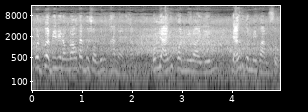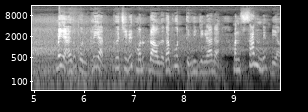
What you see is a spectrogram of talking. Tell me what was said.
เพื่อนเพื่อนๆพี่น้องๆท่านผู้ชมทุกท่านเนี่ยนะครับ ผมอยากให้ทุกคนมีรอยยิ้ม อยากให้ทุกคนมีความสุข ไม่อยากให้ทุกคนเครียด คือชีวิตมนุษย์เราแต่ถ้าพูดถึงจริง ๆ แล้วเนี่ย มันสั้นนิดเดียว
